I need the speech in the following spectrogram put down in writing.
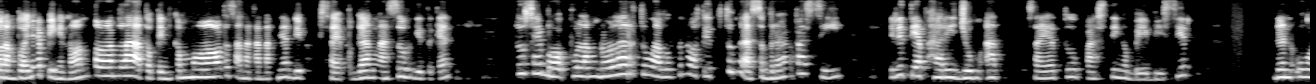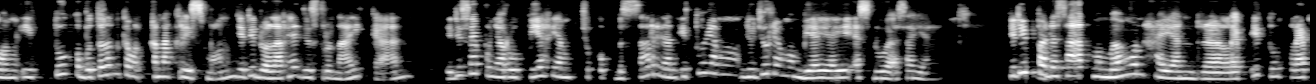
orang tuanya pingin nonton lah atau pingin ke mall terus anak-anaknya di saya pegang ngasuh gitu kan. Terus saya bawa pulang dolar tuh walaupun waktu itu tuh nggak seberapa sih. Jadi tiap hari Jumat saya tuh pasti ngebabysit dan uang itu kebetulan kena krismon jadi dolarnya justru naik kan jadi saya punya rupiah yang cukup besar dan itu yang jujur yang membiayai S2 saya. Jadi pada saat membangun Hayandra Lab itu, lab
